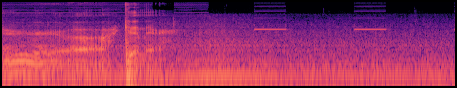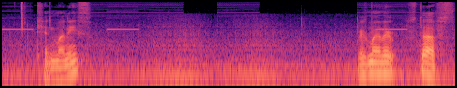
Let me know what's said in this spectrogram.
Uh, get in there. Ten monies. Where's my other stuffs?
